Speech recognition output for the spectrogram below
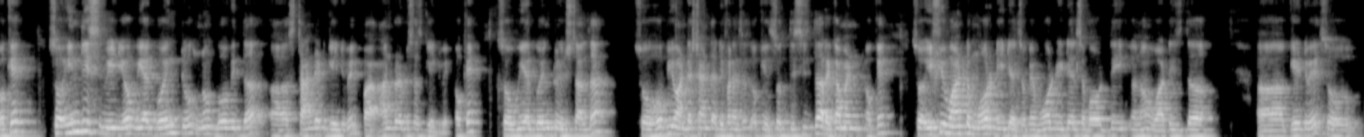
okay? So in this video we are going to you know, go with the uh, standard gateway on premises gateway okay? So we are going to install the so hope you understand the differences. Okay so this is the recommend okay? So if you want more details okay more details about the you know what is the uh, gateway so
